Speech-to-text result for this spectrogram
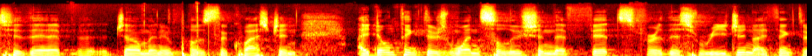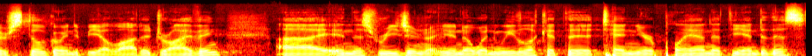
to the gentleman who posed the question, I don't think there's one solution that fits for this region. I think there's still going to be a lot of driving uh, in this region. You know, when we look at the 10-year plan at the end of this,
